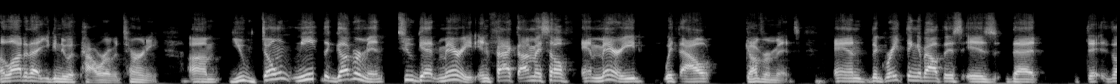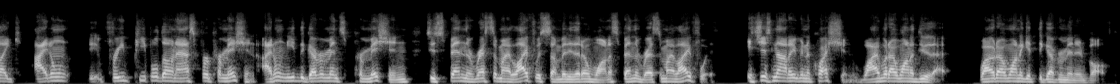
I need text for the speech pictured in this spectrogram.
A lot of that you can do with power of attorney. Um, you don't need the government to get married. In fact, I myself am married without government. And the great thing about this is that like I don't free people don't ask for permission. I don't need the government's permission to spend the rest of my life with somebody that I want to spend the rest of my life with. It's just not even a question. Why would I want to do that? Why would I want to get the government involved?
